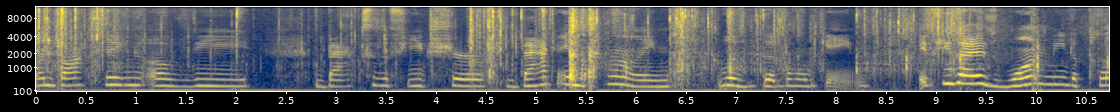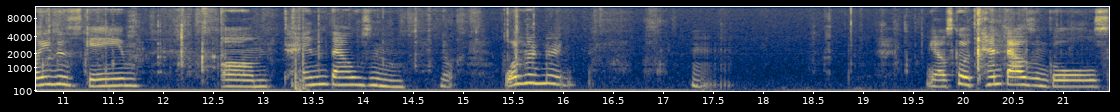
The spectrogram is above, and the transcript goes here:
unboxing of the Back to the Future Back in Time with the board game. If you guys want me to play this game, um, 10,000, no, 100, hmm. Yeah, let's go 10,000 goals.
